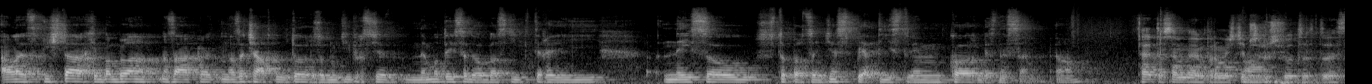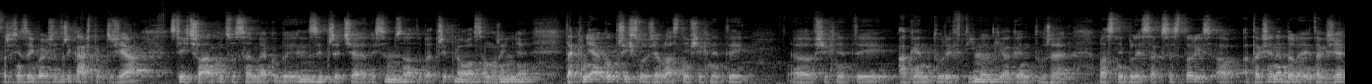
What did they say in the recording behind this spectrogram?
ale spíš ta chyba byla na, základ, na začátku toho rozhodnutí, prostě nemotej se do oblastí, které nejsou stoprocentně spjatý s tvým core businessem. Jo? To, to jsem, pro mě ještě no. přerušil, to, to, je strašně zajímavé, že to říkáš, protože já z těch článků, co jsem jakoby hmm. si přečet, když jsem hmm. se na tebe připravoval hmm. samozřejmě, hmm. tak mně jako přišlo, že vlastně všechny ty Eh, všechny ty agentury v té hmm. velké agentuře vlastně byly success stories a, a takže nebyly, hmm. takže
